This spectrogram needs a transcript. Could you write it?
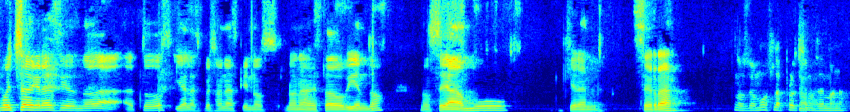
muchas gracias, ¿no? A, a, todos y a las personas que nos, nos han estado viendo no sé, amo, quieran cerrar. Nos vemos la próxima semana.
